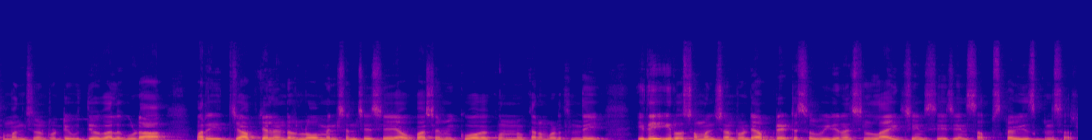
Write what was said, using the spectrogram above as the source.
సంబంధించినటువంటి ఉద్యోగాలు కూడా మరి జాబ్ క్యాలెండర్లో మెన్షన్ చేసే అవకాశం ఎక్కువగా కనబడుతుంది. ఇది ఈరోజు సంబంధించినటువంటి అప్డేట్. సో వీడియో నచ్చిన లైక్ చేయండి షేర్ చేయండి సబ్స్క్రైబ్ చేసుకోండి సార్.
